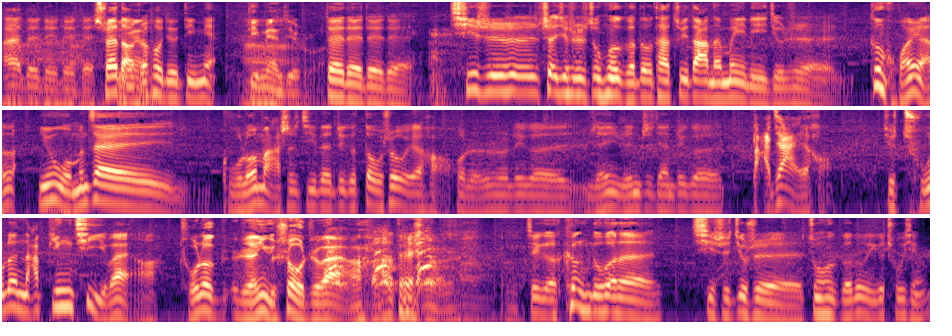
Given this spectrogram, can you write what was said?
哎，对对对对，摔倒之后就地面。地面技术，对对对对，其实这就是综合格斗它最大的魅力，就是更还原了。因为我们在古罗马时期的这个斗兽也好，或者是说这个人与人之间这个打架也好，就除了拿兵器以外啊，除了人与兽之外啊，啊对嗯这个更多的其实就是综合格斗一个雏形。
